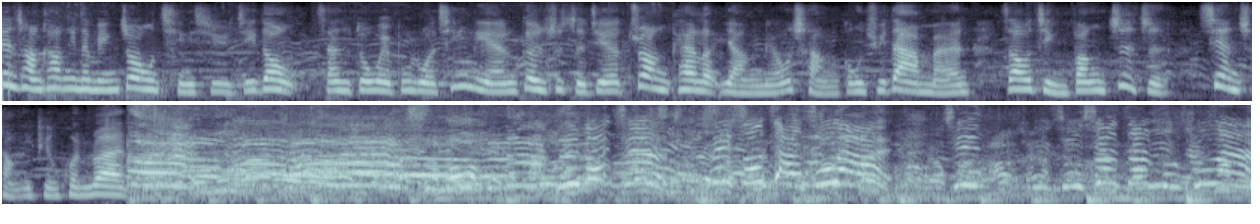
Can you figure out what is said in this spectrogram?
现场抗议的民众情绪激动，三十多位部落青年更是直接撞开了养牛场工区大门，遭警方制止，现场一片混乱。什么？你们请秘书长出来，请请县政府出来。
